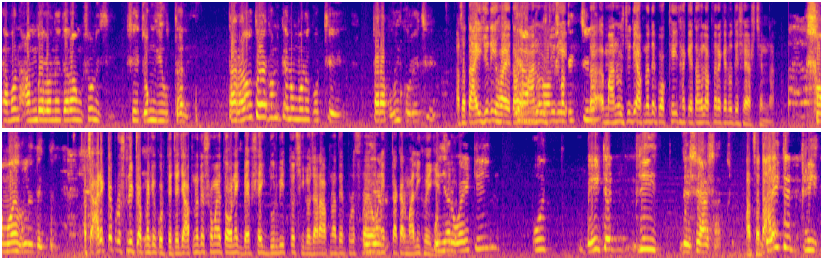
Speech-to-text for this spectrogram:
এমন আন্দোলনে যারা অংশ নিছে সেই জঙ্গি উত্থানে তারাও তো এখন কেন মনে করছে তারা ভুল করেছে? আচ্ছা তাই যদি হয় তাহলে মানুষ যদি মানুষ যদি আপনাদের পক্ষেই থাকে তাহলে আপনারা কেন দেশে আসছেন না? সময় হলে দেখবেন। আচ্ছা আরেকটা প্রশ্ন একটু আপনাকে করতে চাই যে আপনাদের সময় তো অনেক ব্যবসায়িক দুর্বৃত্ত ছিল যারা আপনাদের প্রশ্রয়ে অনেক টাকার মালিক হয়ে উই গিয়েছিল। আর ওয়েটিং উইথ বেইটেড ব্রিথ দেশে আসার আচ্ছা বেইটেড ব্রিথ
